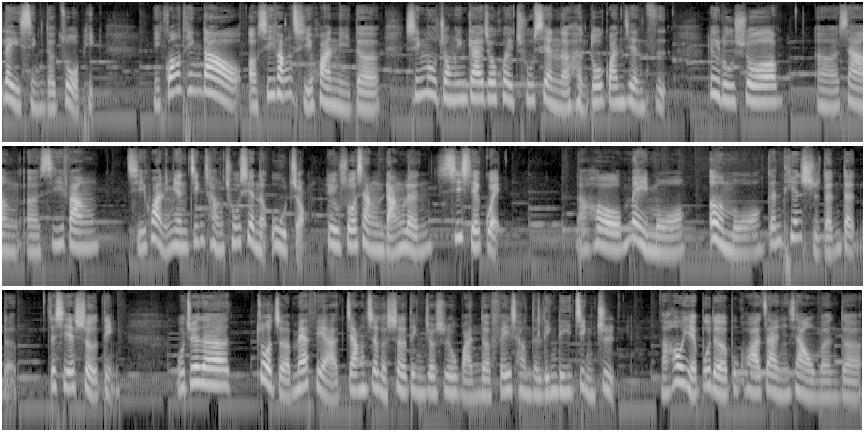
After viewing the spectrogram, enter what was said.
类型的作品。你光听到呃西方奇幻，你的心目中应该就会出现了很多关键字，例如说呃像呃西方奇幻里面经常出现的物种，例如说像狼人、吸血鬼，然后魅魔、恶魔跟天使等等的这些设定。我觉得作者 Mafia 将这个设定就是玩得非常的淋漓尽致。然后也不得不夸赞一下我们的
